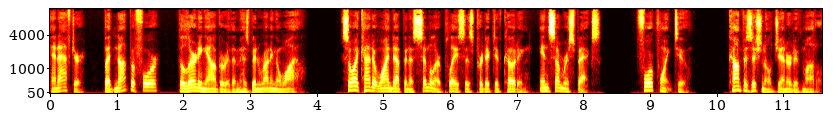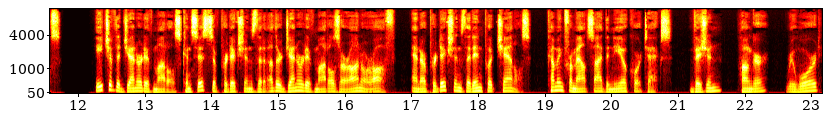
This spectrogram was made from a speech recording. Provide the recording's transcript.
and after, but not before, the learning algorithm has been running a while. So I kinda wind up in a similar place as predictive coding, in some respects. 4.2 Compositional generative models. Each of the generative models consists of predictions that other generative models are on or off, and are predictions that input channels, coming from outside the neocortex, vision, hunger, reward,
